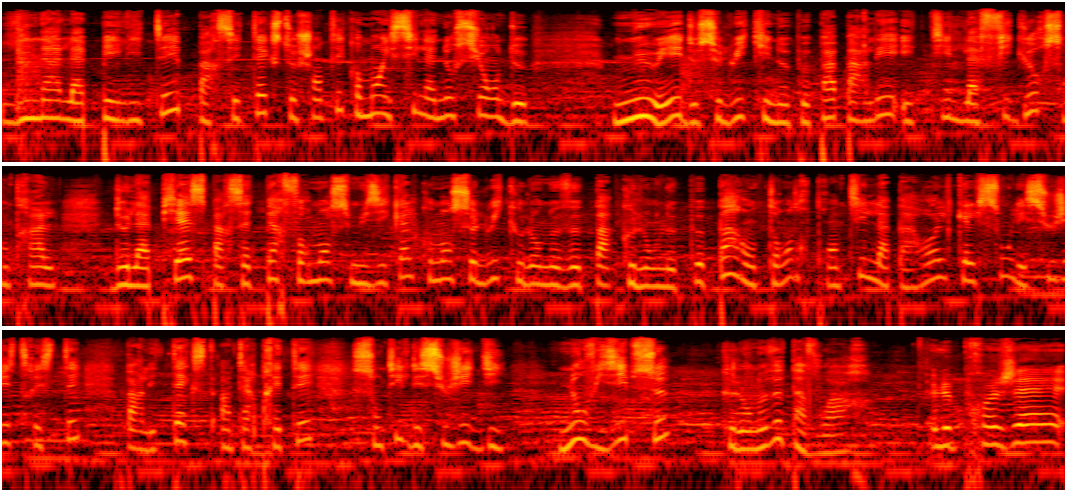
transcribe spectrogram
Lina Lapellité, par ces textes chantés Comment ici la notion de muet, de celui qui ne peut pas parler, est-il la figure centrale de la pièce par cette performance musicale? Comment celui que l'on ne veut pas, que l'on ne peut pas entendre, prend-il la parole? Quels sont les sujets traités par les textes interprétés? Sont-ils des sujets dits non visibles, ceux que l'on ne veut pas voir? Le projet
